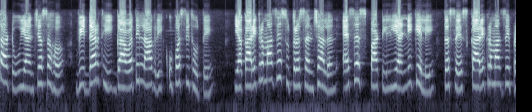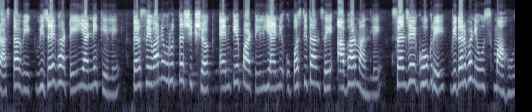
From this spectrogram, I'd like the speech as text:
ताटू यांच्यासह विद्यार्थी गावातील नागरिक उपस्थित होते. या कार्यक्रमाचे सूत्रसंचालन एस एस पाटील यांनी केले तसेच कार्यक्रमाचे प्रास्ताविक विजय घाटे यांनी केले. तर सेवानिवृत्त शिक्षक एन के पाटील यांनी उपस्थितांचे आभार मानले. संजय घोगरे विदर्भ न्यूज माहूर.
